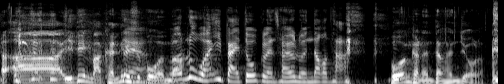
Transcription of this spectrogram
啊，一定嘛，肯定是伯恩吧。录完一百多个人才会轮到他。伯恩可能等很久了，我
